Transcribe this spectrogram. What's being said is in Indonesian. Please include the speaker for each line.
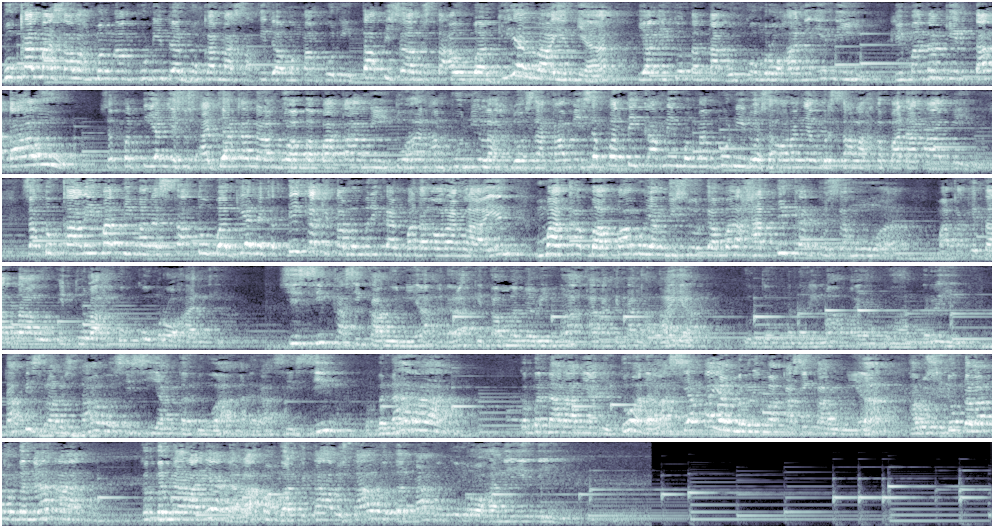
Speaker 1: Bukan masalah mengampuni dan bukan masalah tidak mengampuni, tapi saya harus tahu bagian lainnya yaitu tentang hukum rohani ini di mana kita tahu seperti yang Yesus ajarkan dalam doa Bapa kami, Tuhan ampunilah dosa kami seperti kami mengampuni dosa orang yang bersalah kepada kami. Satu kalimat di mana satu yang ketika kita memberikan pada orang lain, maka Bapamu yang di surga merhatikan semua maka kita tahu itulah hukum rohani. Sisi kasih karunia adalah kita menerima karena kita nggak layak untuk menerima apa yang Tuhan beri. Tapi selalu tahu sisi yang kedua adalah sisi kebenaran. Kebenarannya itu adalah siapa yang menerima kasih karunia harus hidup dalam kebenaran. Kebenarannya adalah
